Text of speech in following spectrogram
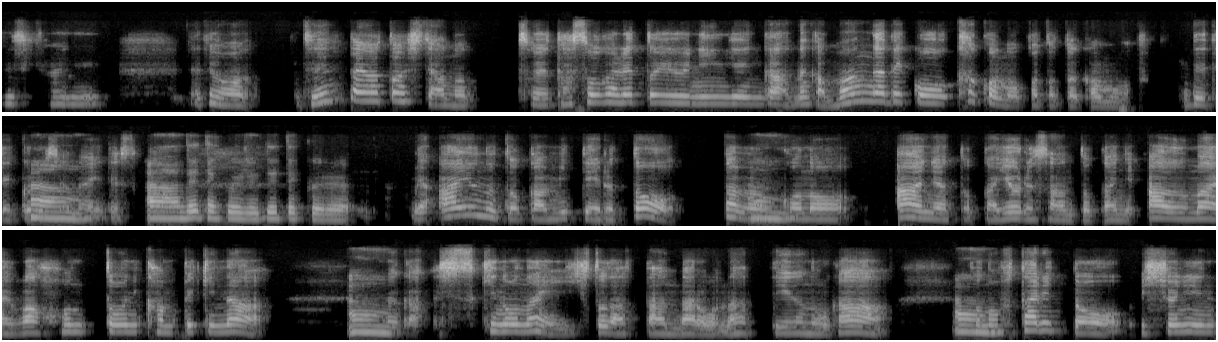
確かに。でも、全体を通してあの、そういう黄昏という人間が、なんか漫画でこう、過去のこととかも出てくるじゃないですか。ああ、出てくる出てくる。でああいうのとか見てると、多うん分この、アーニャとかヨルさんとかに会う前は本当に完璧な、うん。なんか隙のない人だったんだろうなっていうのが、うんこの二人と一緒に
